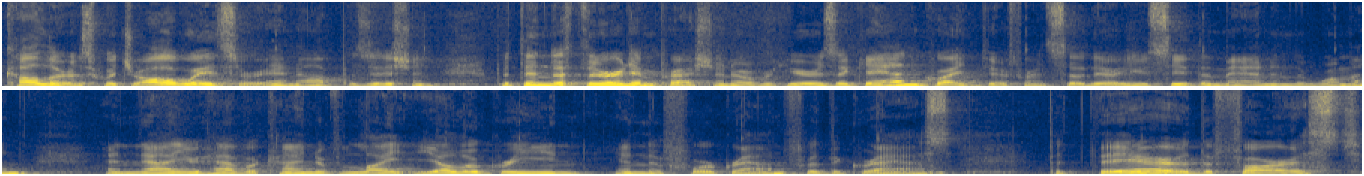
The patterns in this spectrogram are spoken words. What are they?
colors, which always are in opposition. But then the third impression over here is again quite different. So there you see the man and the woman, and now you have a kind of light yellow green in the foreground for the grass. But there, the forest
